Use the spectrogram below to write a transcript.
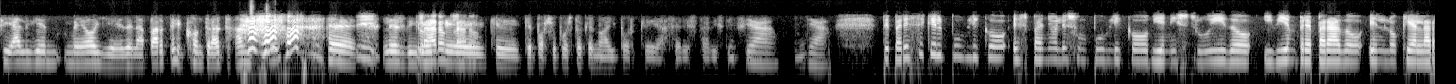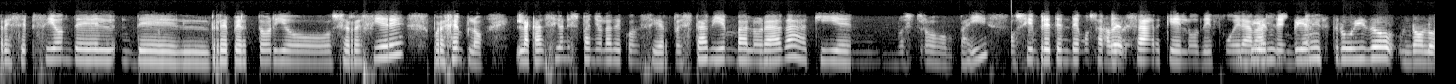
si alguien me oye de la parte contratante eh, les diré que, que, por supuesto que no hay por qué hacer esta distinción. Ya, ya. ¿Te parece que el público español es un público bien instruido y bien preparado en lo que a la recepción del, del repertorio se refiere? Por ejemplo, la canción española de concierto está bien valorada aquí en nuestro país? ¿O siempre tendemos a, pensar que lo de fuera bien, va a ser... Bien instruido no lo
